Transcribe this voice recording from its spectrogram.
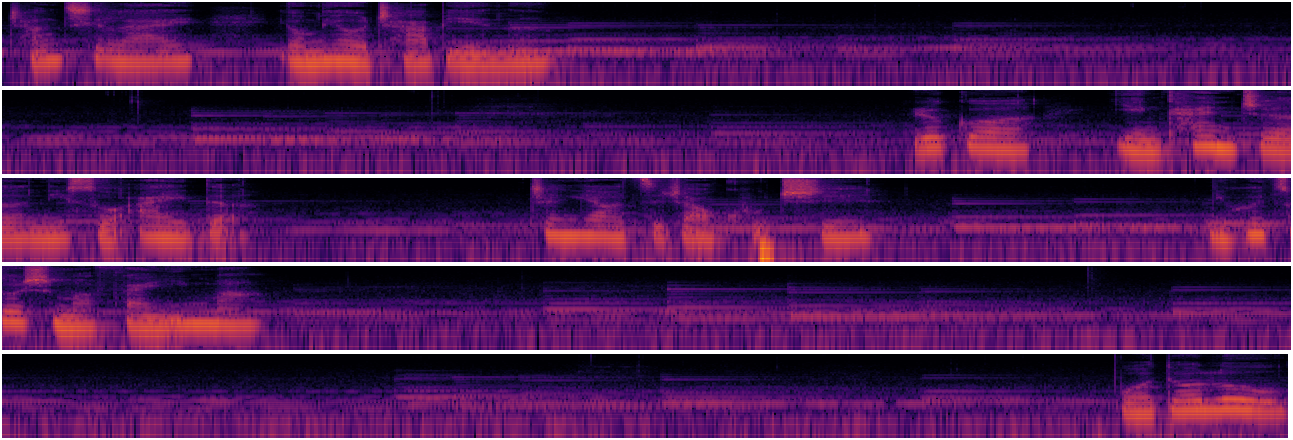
尝起来有没有差别呢？如果眼看着你所爱的正要自找苦吃，你会做什么反应吗？博多禄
